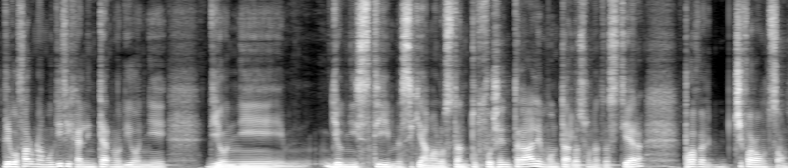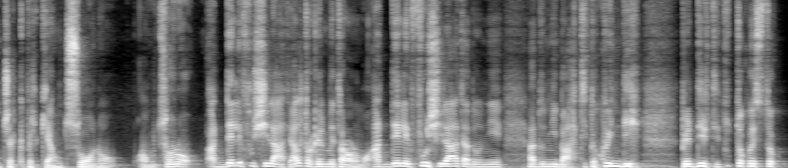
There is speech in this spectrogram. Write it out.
Devo fare una modifica all'interno di ogni, di ogni, di ogni Steam, si chiama lo stantuffo centrale, montarla su una tastiera. Poi ci farò un soundcheck perché ha un suono, ha un suono, ha delle fucilate, altro che il metronomo, ha delle fucilate ad ogni, ad ogni battito. Quindi per dirti tutto questo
